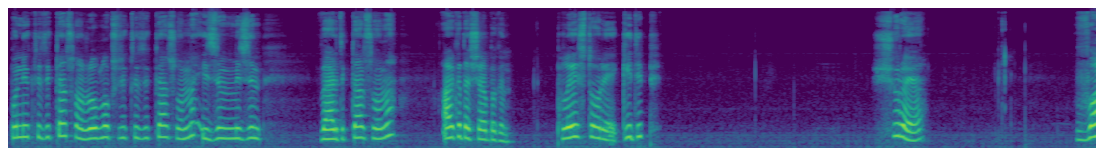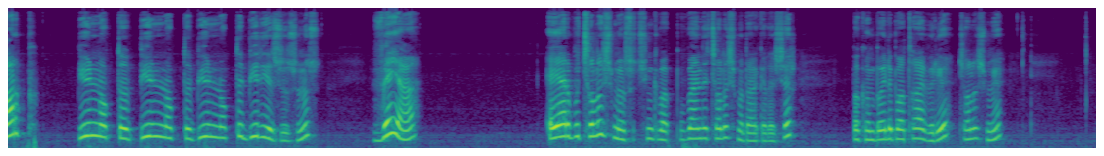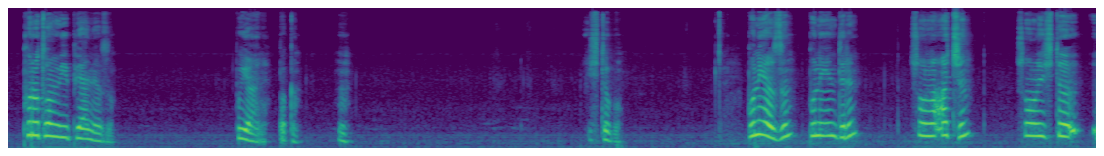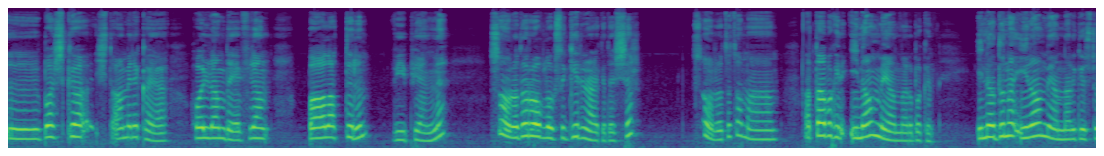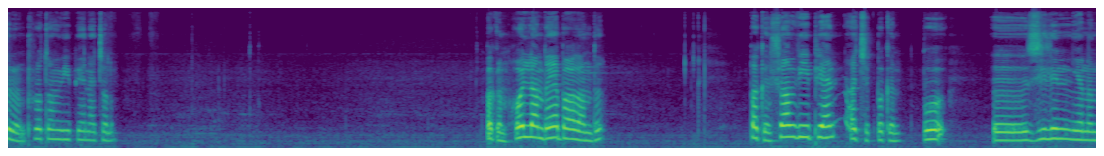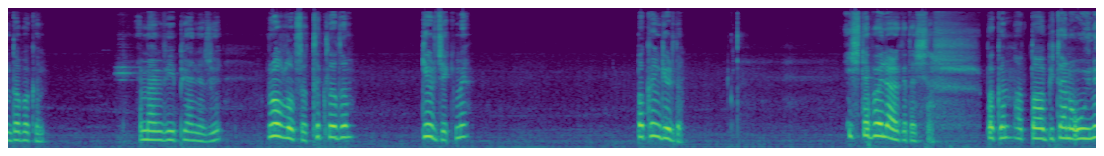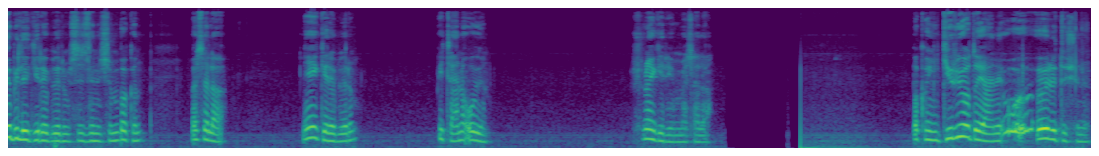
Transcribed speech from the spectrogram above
bunu yükledikten sonra Roblox yükledikten sonra izimizin verdikten sonra arkadaşlar bakın Play Store'ya gidip şuraya warp 1.1.1.1 yazıyorsunuz. Veya eğer bu çalışmıyorsa çünkü bak bu bende çalışmadı arkadaşlar. Bakın böyle bir hata veriyor. Çalışmıyor. Proton VPN yazın. Bu yani. Bakın. Hı. İşte bu. Bunu yazın. Bunu indirin. Sonra açın. Sonra işte e, başka işte Amerika'ya, Hollanda'ya falan bağlattırın VPN'le. Sonra da Roblox'a girin arkadaşlar. Sonra da tamam. Hatta bakın inanmayanlar bakın. İnadına inanmayanları gösteriyorum. Proton VPN açalım. Bakın Hollanda'ya bağlandı. Bakın şu an VPN açık bakın. Bu e, zilin yanında bakın. Hemen VPN yazıyor. Roblox'a tıkladım. Girecek mi? Bakın girdim. İşte böyle arkadaşlar. Bakın hatta bir tane oyuna bile girebilirim sizin için. Bakın. Mesela neye girebilirim? Bir tane oyun. Şuna gireyim mesela. Bakın giriyor da yani. Öyle düşünün.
